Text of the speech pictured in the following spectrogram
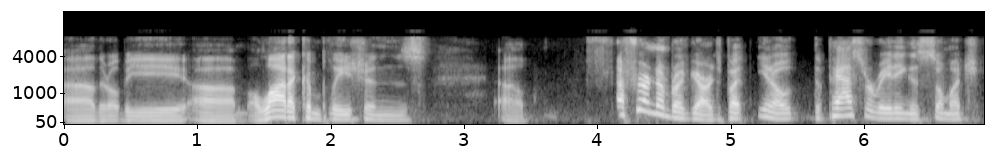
Uh, there'll be um, a lot of completions, uh, a fair number of yards, but you know the passer rating is so much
